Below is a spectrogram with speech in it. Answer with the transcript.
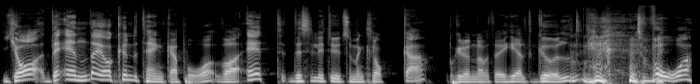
Ja, det enda jag kunde tänka på var ett, det ser lite ut som en klocka på grund av att det är helt guld. Två,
